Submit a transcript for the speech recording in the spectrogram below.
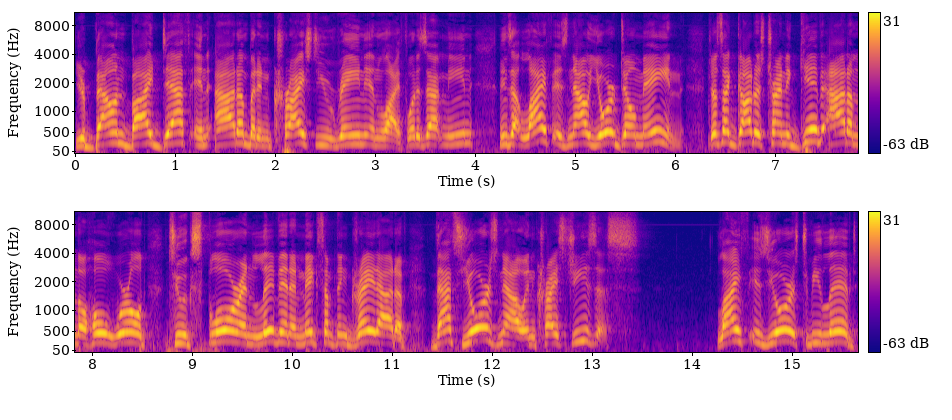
You're bound by death in Adam, but in Christ you reign in life. What does that mean? It means that life is now your domain. Just like God was trying to give Adam the whole world to explore and live in and make something great out of, that's yours now in Christ Jesus. Life is yours to be lived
